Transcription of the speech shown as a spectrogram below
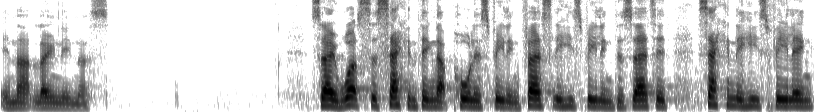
in that loneliness. So, what's the second thing that Paul is feeling? Firstly, he's feeling deserted. Secondly, he's feeling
